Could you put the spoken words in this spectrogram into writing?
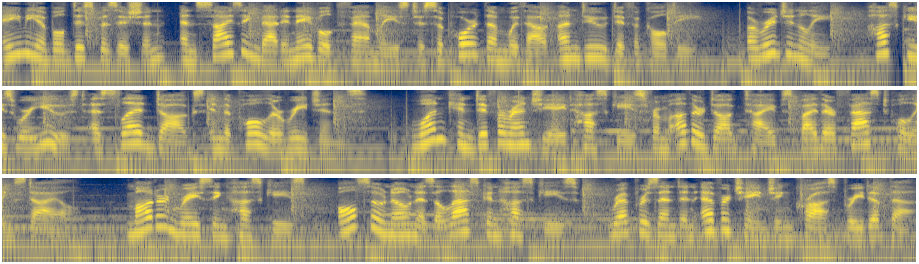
amiable disposition, and sizing that enabled families to support them without undue difficulty. Originally, huskies were used as sled dogs in the polar regions. One can differentiate huskies from other dog types by their fast-pulling style. Modern racing huskies, also known as Alaskan huskies, represent an ever-changing crossbreed of the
